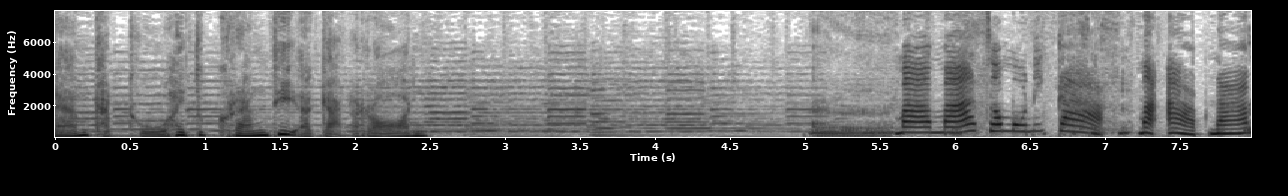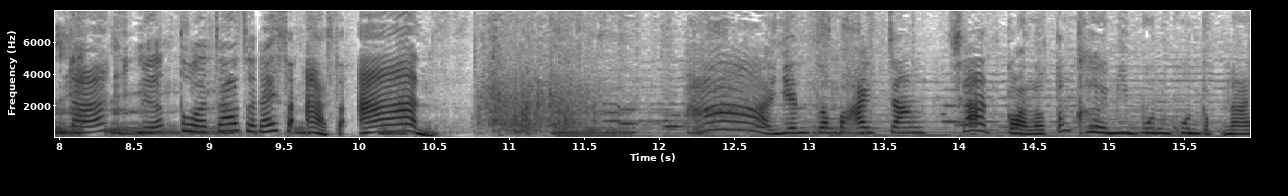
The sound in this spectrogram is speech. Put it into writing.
น้ำขัดถูให้ทุกครั้งที่อากาศร้อน มามาเจ้าโมนิกามาอาบน้ำนะ เนื้อตัวเจ้าจะได้สะอาดสะอ้าน เย็นสบายจัง ชาติก่อนเราต้องเคยมีบุญคุณกับนาย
